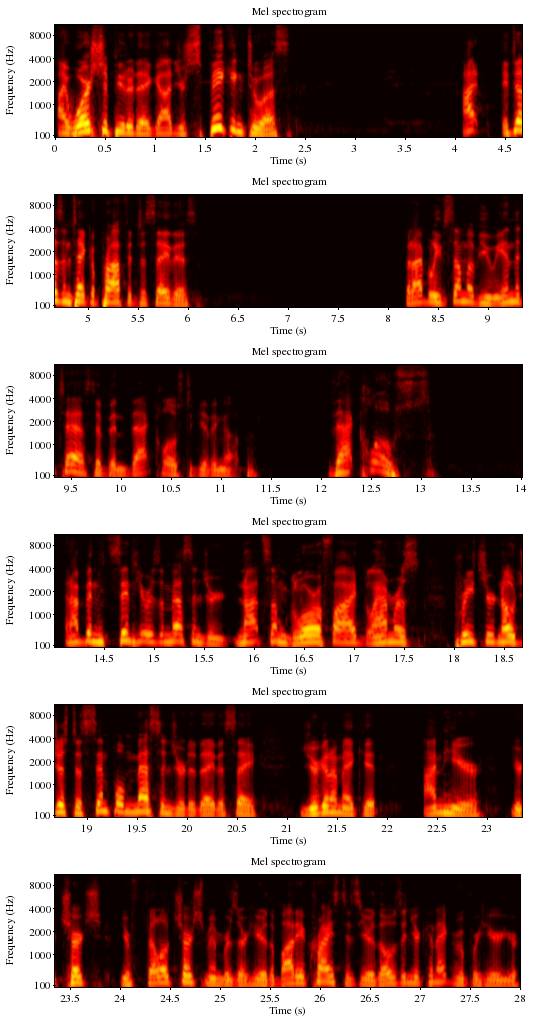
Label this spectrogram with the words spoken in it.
I worship you today, God. You're speaking to us. I, it doesn't take a prophet to say this, but I believe some of you in the test have been that close to giving up. That close. And I've been sent here as a messenger, not some glorified, glamorous preacher. No, just a simple messenger today to say, You're going to make it. I'm here. Your church, your fellow church members are here. The body of Christ is here. Those in your connect group are here. Your,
